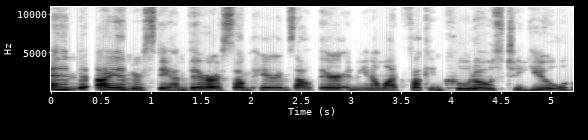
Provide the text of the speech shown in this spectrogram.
And I understand there are some parents out there, and you know what? Fucking kudos to you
